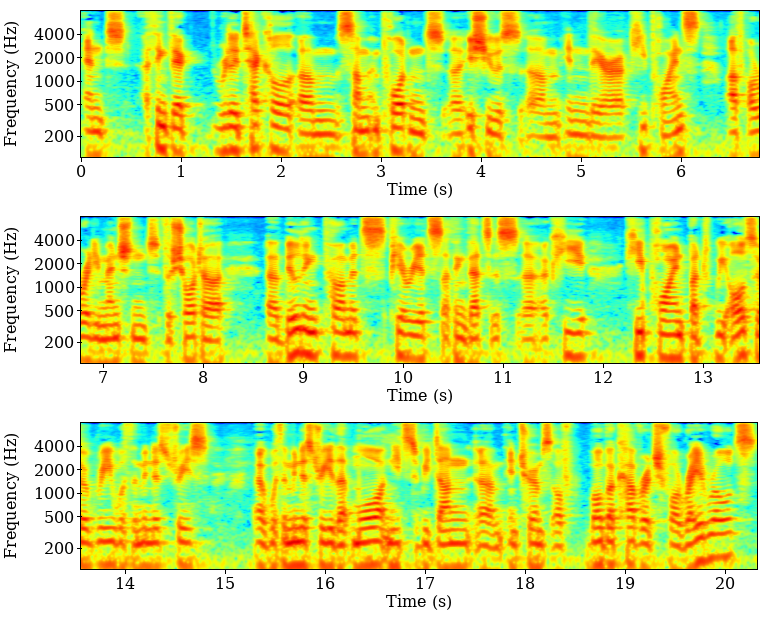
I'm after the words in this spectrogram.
and I think they really tackle um, some important uh, issues um, in their key points. I've already mentioned the shorter uh, building permits periods. I think that is uh, a key key point. But we also agree with the ministries. Uh, with the ministry, that more needs to be done um, in terms of mobile coverage for railroads,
